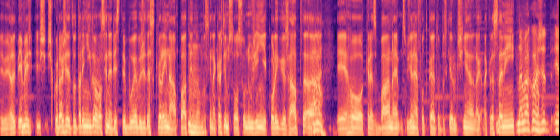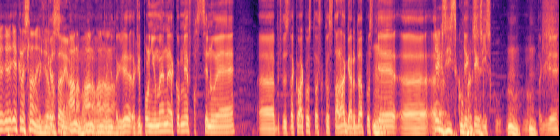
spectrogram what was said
je, je mi škoda, že to tady nikdo vlastně nedistribuje, protože to je skvělý nápad, mm. je tam vlastně na každém sosu nůží několik řad, ano. je jeho kresba, ne, myslím, že ne fotka, je to prostě ručně nakreslený. Nebo jako, že je, je kreslený, že jo? Kreslený, vlastně. ano, no, ano, ano, ano. Takže, takže Paul Newman jako mě fascinuje, Uh, protože to je taková jako, jako stará garda prostě... Hmm. Uh, těch řízků těch, prostě. Těch řízků, no, hmm. no, hmm. takže...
